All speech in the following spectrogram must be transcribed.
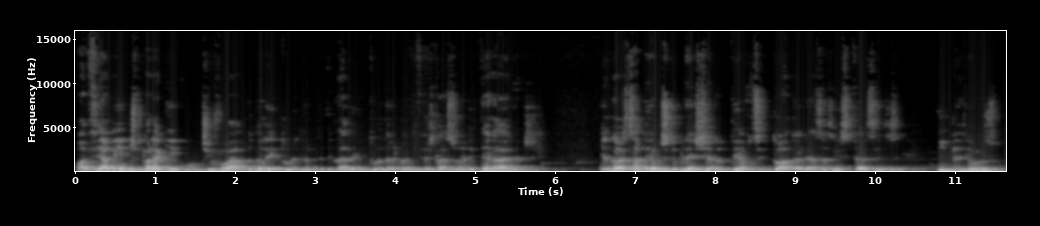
Obviamente, para quem cultiva o hábito da leitura, da leitura das manifestações literárias. E nós sabemos que preencher o tempo se torna, nessas instâncias, imperioso.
